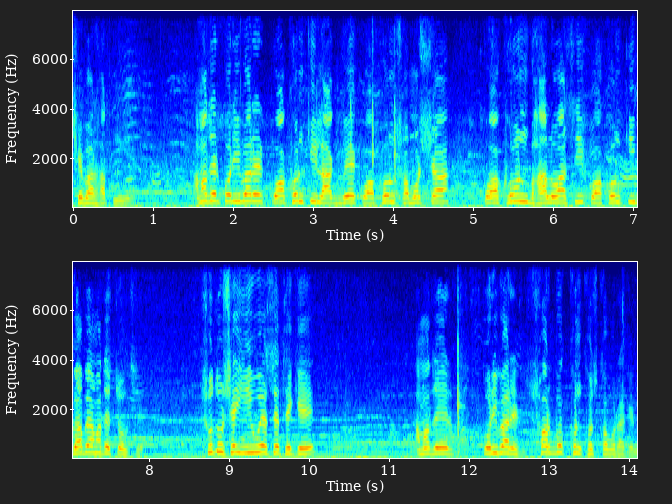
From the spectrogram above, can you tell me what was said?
সেবার হাত নিয়ে। আমাদের পরিবারের কখন কি লাগবে, কখন সমস্যা, কখন ভালো আছি, কখন কীভাবে আমাদের চলছে শুধু সেই ইউএসএ থেকে আমাদের পরিবারের সর্বক্ষণ খোঁজখবর রাখেন।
